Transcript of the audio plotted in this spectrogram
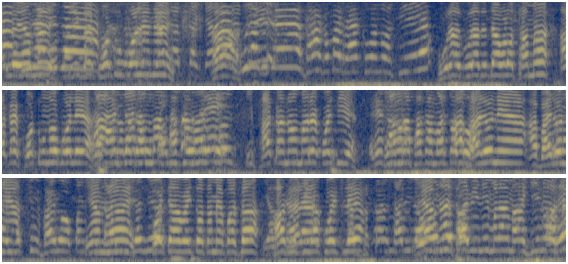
એટલે એમ નહીં એ કાંઈ ખોટું બોલે નહીં. હા. ભાગ અમારે રાખવાનો છે ભૂરા ભૂરા દાદા વાળો થામા આ કાંઈ ખોટું ન બોલે. ફાંકા મારે. ઈ ફાકા ન મારે કોઈ દી. અરે ગામમાં ફાંકા મારતો આ હતો. ને આ ભાડ્યો ને. નથી ભાડ્યો પણ એમ નહીં ખોટા હોય તો તમે પાછા ભાગ નથી ભાડા. એટલે. ધક્કા સાવી લાવો એમ નહીં સાવી નહીં મળે આમ આ ઘીનો રે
